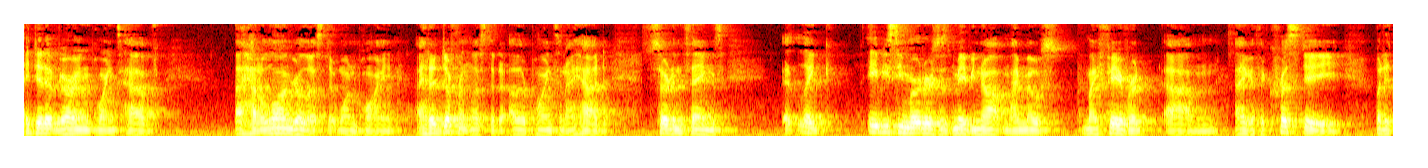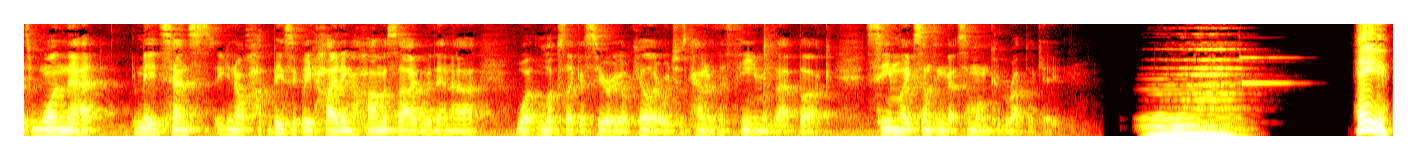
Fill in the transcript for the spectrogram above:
I did at varying points have. I had a longer list at one point. I had a different list at other points, and I had certain things like ABC Murders is maybe not my most my favorite um, Agatha Christie, but it's one that made sense. You know, basically hiding a homicide within a what looks like a serial killer, which is kind of the theme of that book, seem like something that someone could replicate. Hey,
